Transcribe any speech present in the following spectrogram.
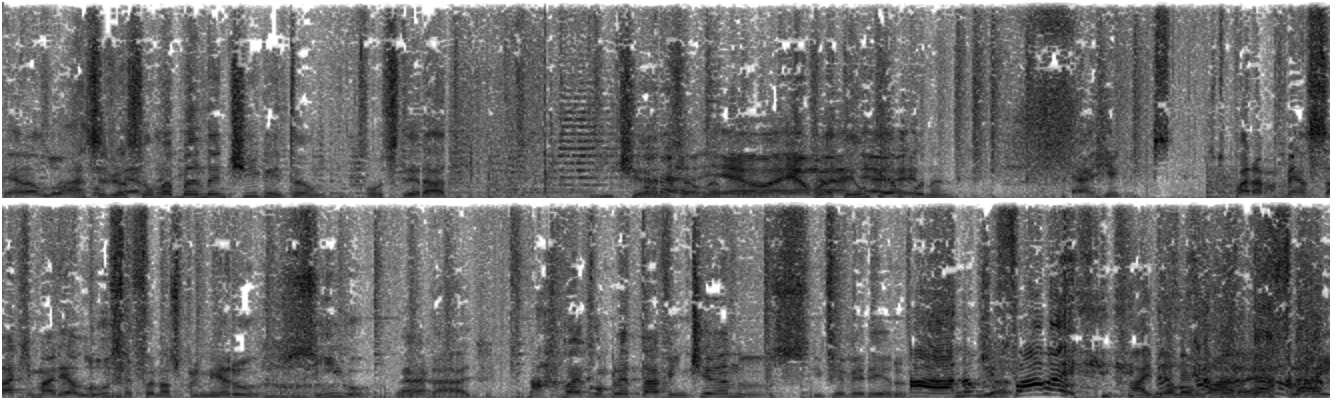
Era louco. Ah, vocês já são uma banda antiga, então, considerado. 20 anos Cara, é uma é é uma- já tem um é- tempo, né? A gente, se tu parar pra pensar que Maria Lúcia foi nosso primeiro single, né? Verdade. Vai completar 20 anos em fevereiro. Ah, não me fala aí. Ai, minha lombada. ai,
